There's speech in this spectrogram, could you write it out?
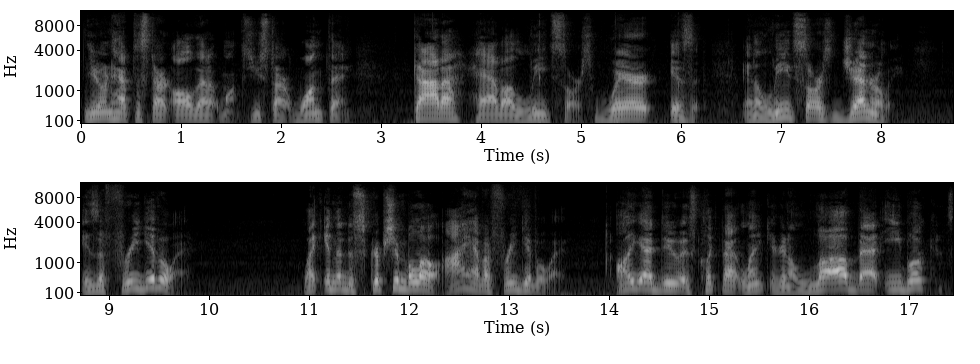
you don't have to start all that at once. You start one thing. Gotta have a lead source. Where is it? And a lead source generally is a free giveaway. Like in the description below, I have a free giveaway. All you got to do is click that link. You're to love that ebook. It's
